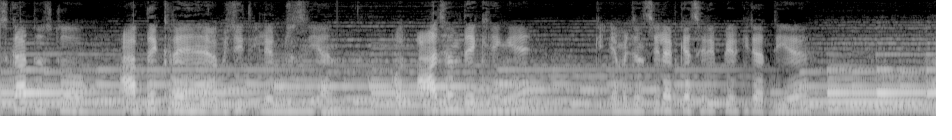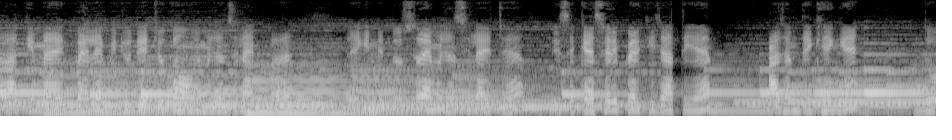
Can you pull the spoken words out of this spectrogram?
नमस्कार दोस्तों, आप देख रहे हैं अभिजीत इलेक्ट्रिशियन। और आज हम देखेंगे कि इमरजेंसी लाइट कैसे रिपेयर की जाती है। हालाँकि मैं एक पहले वीडियो दे चुका हूँ इमरजेंसी लाइट पर, लेकिन ये दूसरा इमरजेंसी लाइट है, इसे कैसे रिपेयर की जाती है, आज हम देखेंगे। तो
